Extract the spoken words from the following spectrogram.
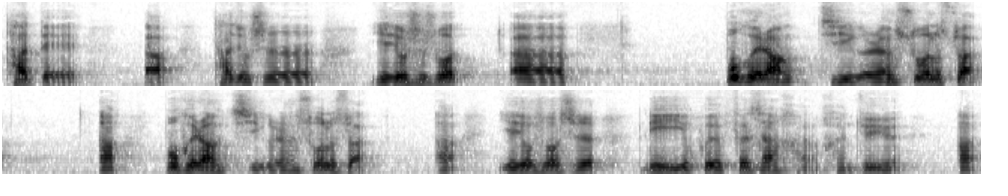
他得啊，他就是，也就是说，呃，不会让几个人说了算，啊，不会让几个人说了算，啊，也就说是利益会分散很很均匀，啊，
